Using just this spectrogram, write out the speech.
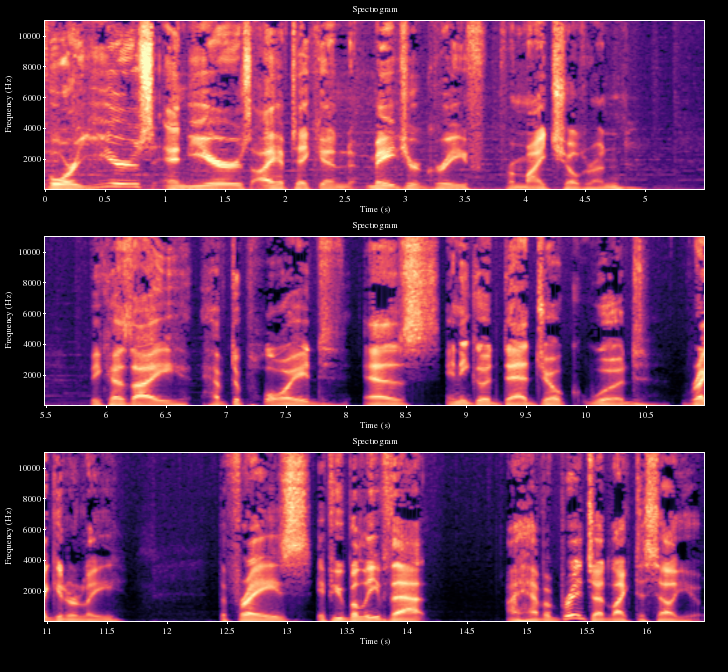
For years and years, I have taken major grief from my children because I have deployed, as any good dad joke would, regularly the phrase, if you believe that, I have a bridge I'd like to sell you.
